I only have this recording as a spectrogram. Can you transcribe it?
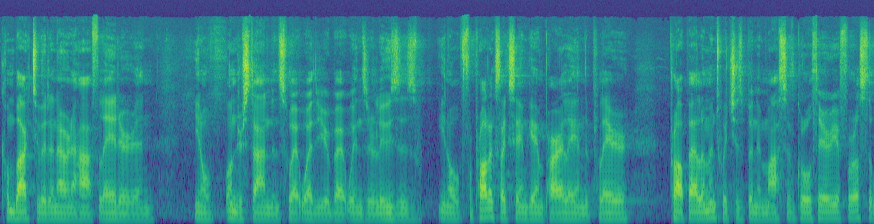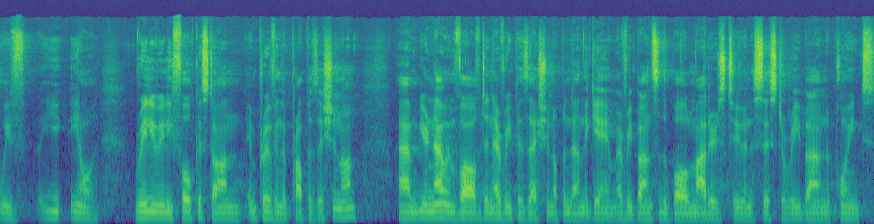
come back to it an hour and a half later and, you know, understand and sweat whether your bet wins or loses. You know, for products like Same Game Parlay and the player prop element, which has been a massive growth area for us that we've you, you know really really focused on improving the proposition on. Um, you're now involved in every possession up and down the game. Every bounce of the ball matters to an assist, a rebound, a point,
